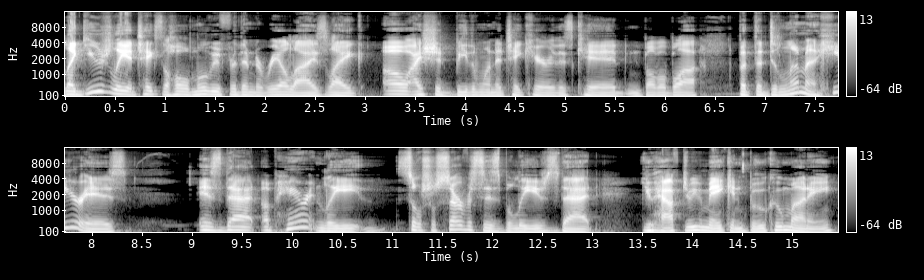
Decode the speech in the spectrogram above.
Like usually it takes the whole movie for them to realize like oh I should be the one to take care of this kid and blah blah blah. But the dilemma here is is that apparently social services believes that you have to be making buku money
